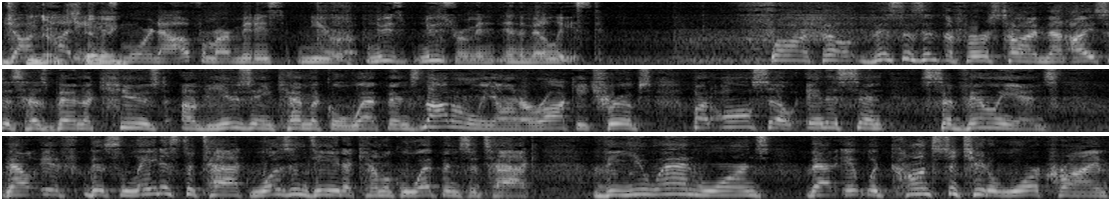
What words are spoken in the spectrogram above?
John No Cuddy has more now from our news, newsroom in, in the Middle East. Well, Arthel, this isn't the first time that ISIS has been accused of using chemical weapons, not only on Iraqi troops, but also innocent civilians. Now, if this latest attack was indeed a chemical weapons attack, the UN warns that it would constitute a war crime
